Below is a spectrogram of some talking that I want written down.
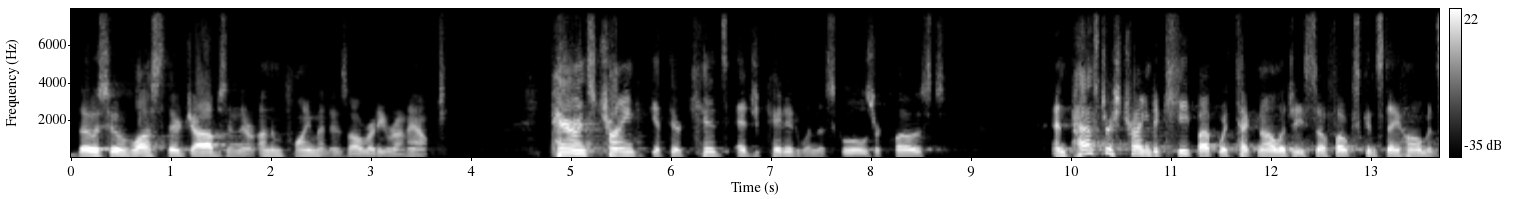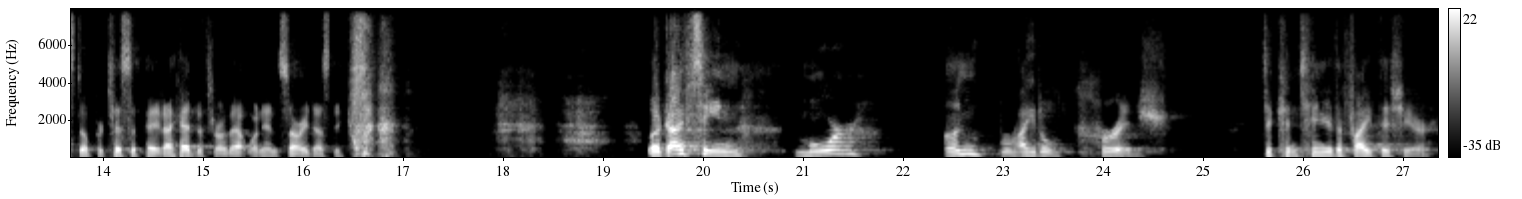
Those who have lost their jobs and their unemployment has already run out. Parents trying to get their kids educated when the schools are closed. And pastors trying to keep up with technology so folks can stay home and still participate. I had to throw that one in. Sorry, Dusty. Look, I've seen more unbridled courage to continue the fight this year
